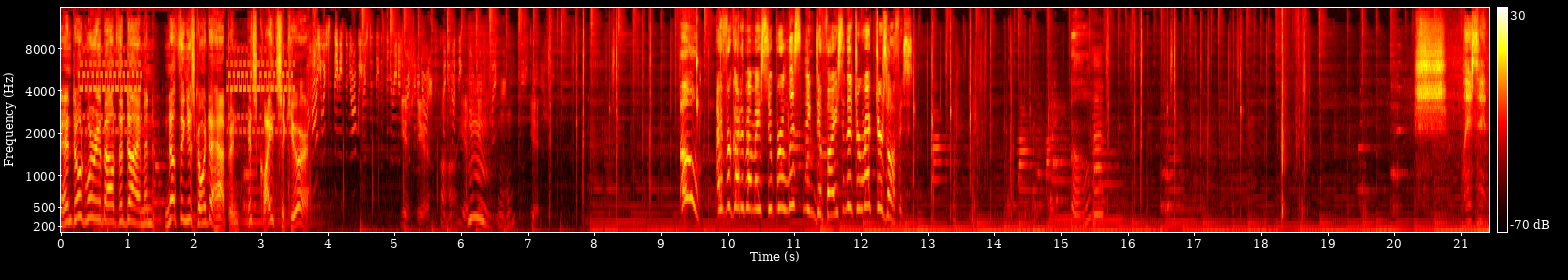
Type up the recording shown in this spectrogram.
And don't worry about the diamond. Nothing is going to happen. It's quite secure. Yes, dear. Uh-huh. Yes, Hmm. yes. Mhm. Yes. Oh, I forgot about my super listening device in the director's office. Shh, listen.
